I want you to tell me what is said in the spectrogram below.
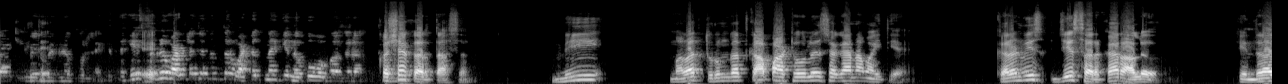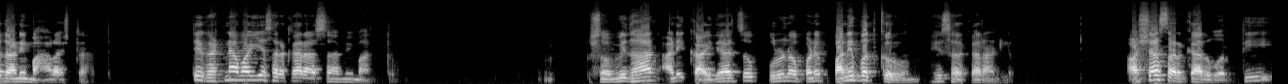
वेगवेगळ्या बोलल्या. हे सगळं वाटल्याच्या नंतर वाटत नाही की नको बाबा जरा. कशा करता असं मी मला तुरुंगात का पाठवलंय सगळ्यांना माहिती आहे. कारण मी जे सरकार आलं केंद्रात आणि महाराष्ट्रात ते घटनाबाह्य सरकार असं आम्ही मानतो. संविधान आणि कायद्याचं पूर्णपणे पानिपत करून हे सरकार आणलं. अशा सरकारवरती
